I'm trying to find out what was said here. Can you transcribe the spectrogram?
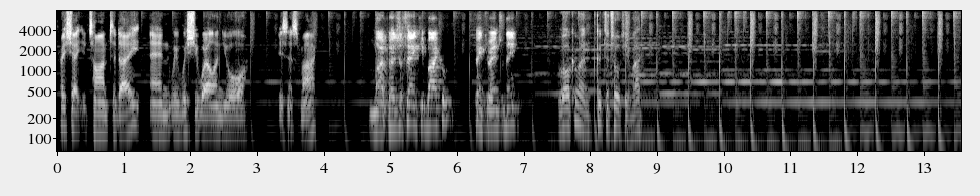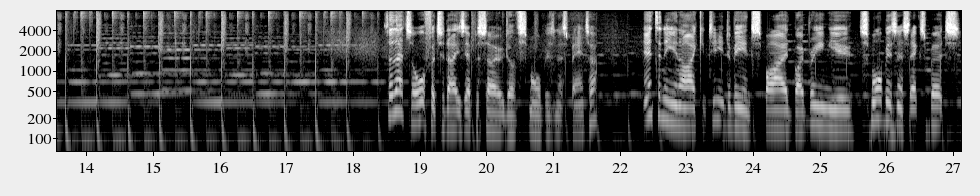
Appreciate your time today, and we wish you well in your business, Mark. My pleasure. Thank you, Michael. Thank you, Anthony. Welcome, and good to talk to you, Mark. So that's all for today's episode of Small Business Banter. Anthony and I continue to be inspired by bringing you small business experts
